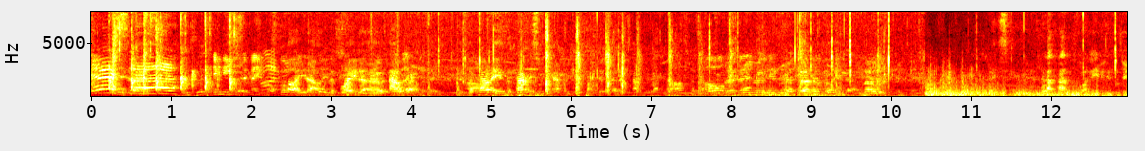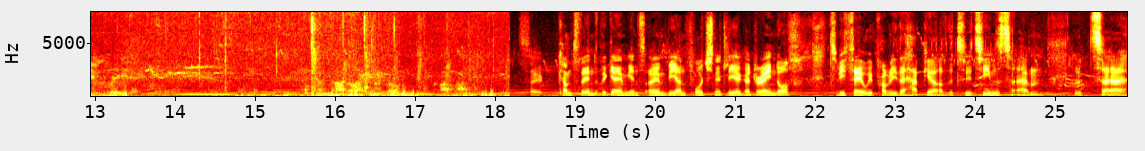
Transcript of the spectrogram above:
Yes, sir. Oh, you know, they're playing uh, outbound thing. Apparently, apparently something happened back at an attack like So come to the end of the game against Owmby, unfortunately I got rained off. To be fair, we're probably the happier of the two teams. Um, looked uh,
